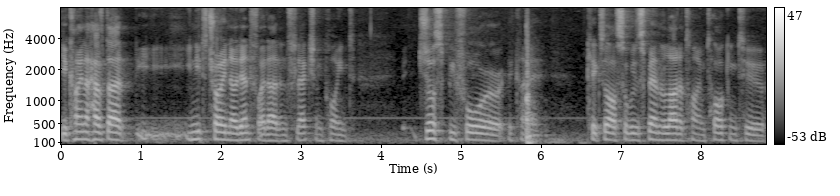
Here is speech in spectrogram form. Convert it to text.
you kind of have that. You, need to try and identify that inflection point just before it kind of kicks off. So we'll spend a lot of time talking to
